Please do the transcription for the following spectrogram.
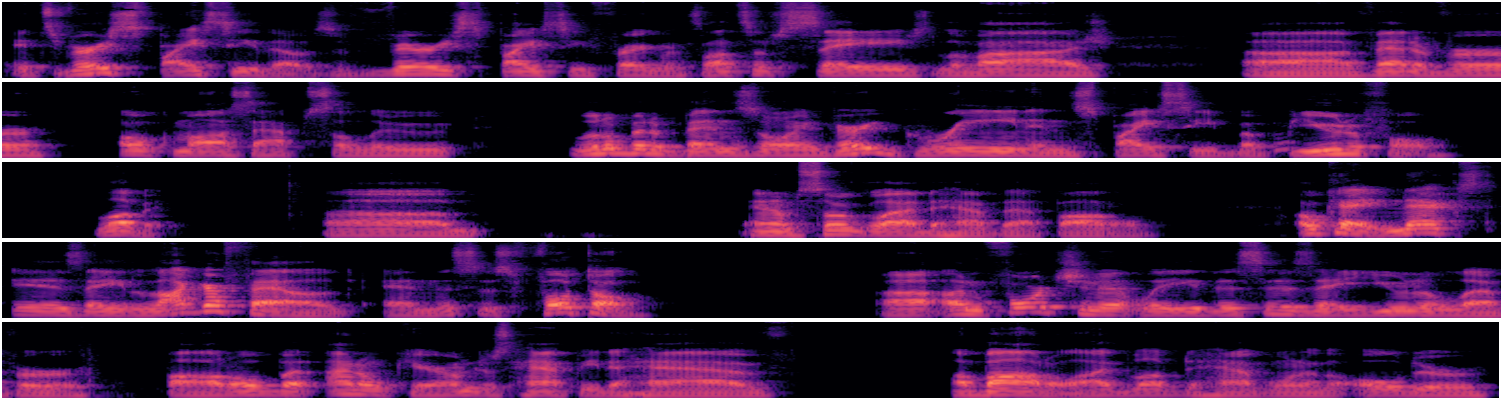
It's very spicy, though. It's a very spicy fragrance. Lots of sage, lovage, uh, vetiver, oak moss absolute, a little bit of benzoin. Very green and spicy, but beautiful. Love it. Um, and I'm so glad to have that bottle. Okay, next is a Lagerfeld, and this is Photo. Uh, unfortunately, this is a Unilever bottle, but I don't care. I'm just happy to have a bottle. I'd love to have one of the older,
